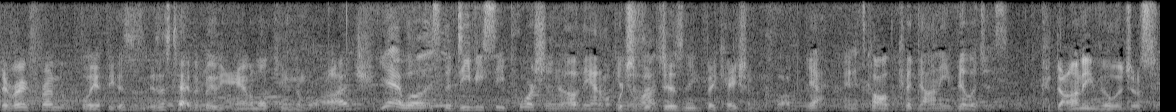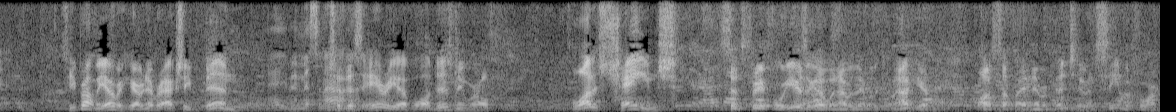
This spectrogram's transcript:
They're very friendly at the. This is is this technically the Animal Kingdom Lodge, Yeah, well, it's the DVC portion of the Animal Kingdom Lodge. which is the Lodge. Disney Vacation Club, yeah, and it's called Kidani Villages. Kidani Villages. So you brought me over here. I've never actually been Yeah, you've been missing out. to this huh? area of Walt Disney World. A lot has changed since three or four years ago when I was able to come out here. A lot of stuff I had never been to and seen before.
